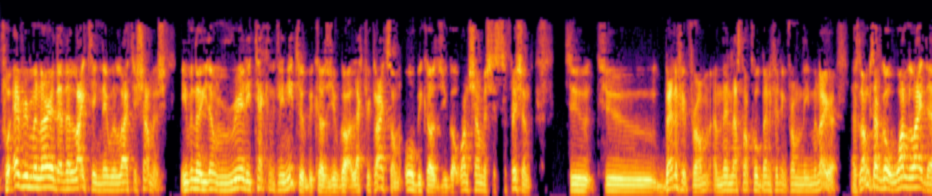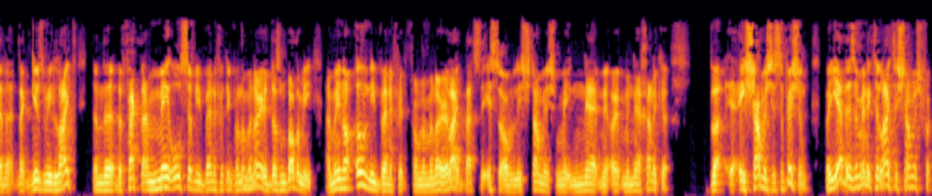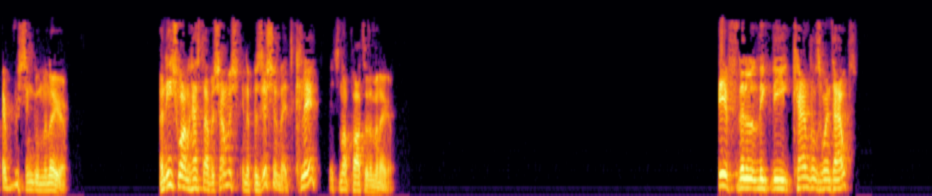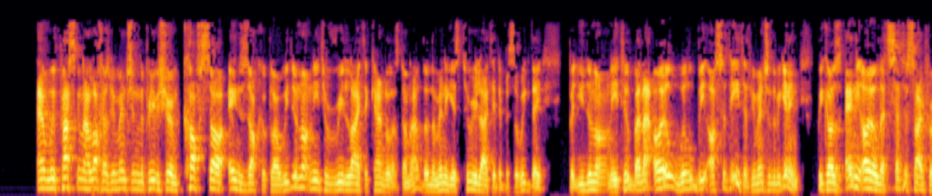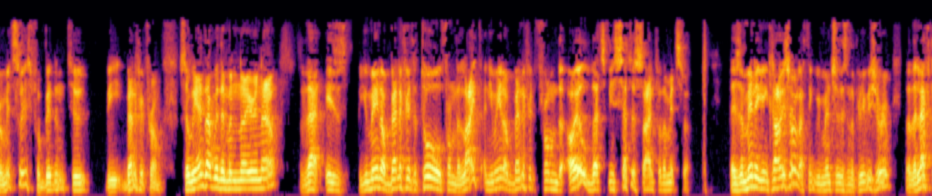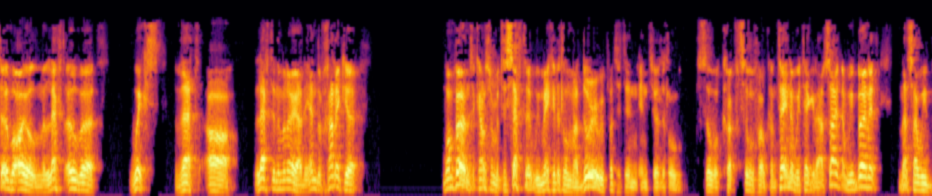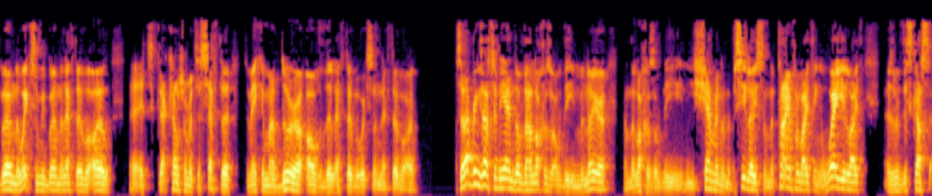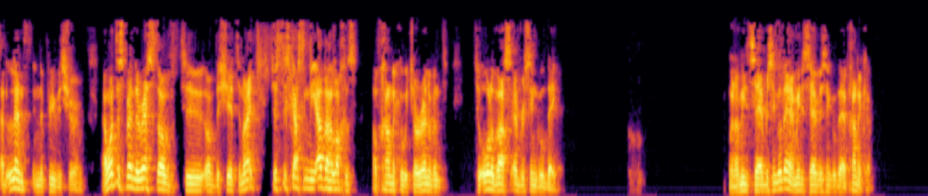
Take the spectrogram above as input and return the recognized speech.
for every menorah that they're lighting, they will light a shamash, even though you don't really technically need to because you've got electric lights on, or because you've got one shamash is sufficient to to benefit from, and then that's not called benefiting from the menorah. As long as I've got one light there that, that gives me light, then the, the fact that I may also be benefiting from the menorah doesn't bother me. I may not only benefit from the menorah light. That's the issa of lishtamish mineh oh, Chanukah. But a shamash is sufficient. But yeah, there's a minute to light a shamash for every single menorah. And each one has to have a shamash in a position that's clear, it's not part of the menorah. If the, the, the, candles went out, and with Paskin Halach, as we mentioned in the previous room, Kof Sa Ein Zokukla, we do not need to relight a candle that's gone out, though the minig is to relight it if it's a weekday, but you do not need to, but that oil will be also to eat, as we mentioned at the beginning, because any oil that's set aside for a mitzvah is forbidden to be benefit from. So we end up with a menorah now that is, you may not benefit at all from the light and you may not benefit from the oil that's been set aside for the mitzvah. There's a minig in Klal Yisrael, I think we mentioned this in the previous room, that the leftover oil and the leftover wicks that are left in the menorah at the end of Hanukkah one burns, it comes from a Tosefta. We make a little madura, we put it in, into a little silver, silver foil container, we take it outside and we burn it. And that's how we burn the wicks and we burn the leftover oil. Uh, it's, that comes from a Tosefta to make a madura of the leftover wicks and leftover oil. So that brings us to the end of the halachas of the menorah and the halachas of the, the shemen and the basilos and the time for lighting and where you light, as we've discussed at length in the previous shurim. I want to spend the rest of to, of the shir tonight just discussing the other halachas of Hanukkah which are relevant to all of us every single day. When I mean to say every single day, I mean to say every single day of Hanukkah.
